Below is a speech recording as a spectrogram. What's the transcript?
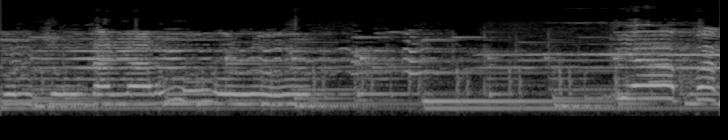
kunjung dan arung Ya Pak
